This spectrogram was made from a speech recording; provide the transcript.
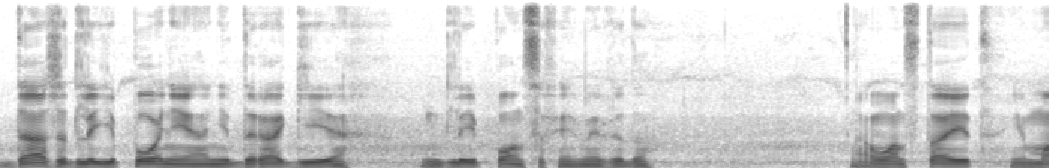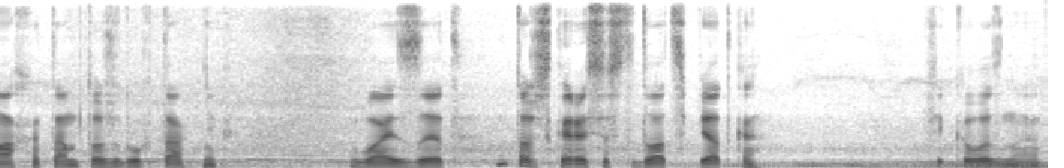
Даже для Японии они дорогие. Для японцев я имею в виду. А вон стоит Yamaha, там тоже двухтактник. YZ. Ну, тоже, скорее всего, 125-ка. Фиг его знает.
